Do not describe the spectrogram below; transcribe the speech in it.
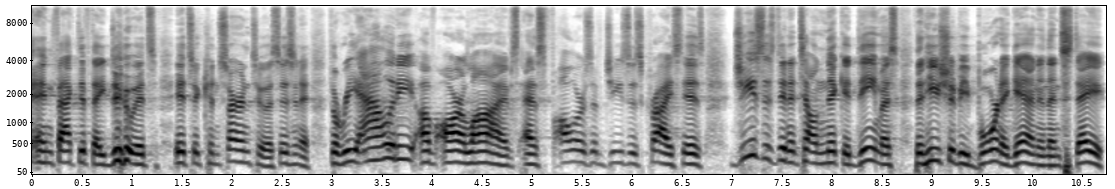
In fact, if they do, it's, it's a concern to us, isn't it? The reality of our lives as followers of Jesus Christ is Jesus didn't tell Nicodemus that he should be born again and then stay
